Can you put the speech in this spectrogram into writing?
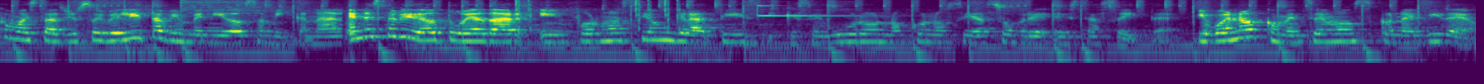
¿Cómo estás? Yo soy Belita, bienvenidos a mi canal. En este video te voy a dar información gratis y que seguro no conocías sobre este aceite. Y bueno, comencemos con el video.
